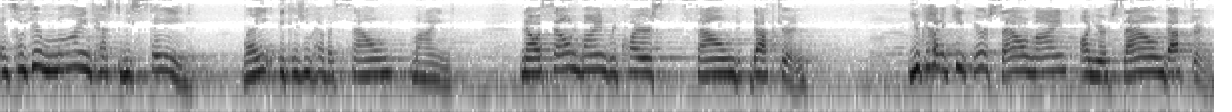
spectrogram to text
And so your mind has to be stayed, right? Because you have a sound mind. Now, a sound mind requires sound doctrine. You got to keep your sound mind on your sound doctrine.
